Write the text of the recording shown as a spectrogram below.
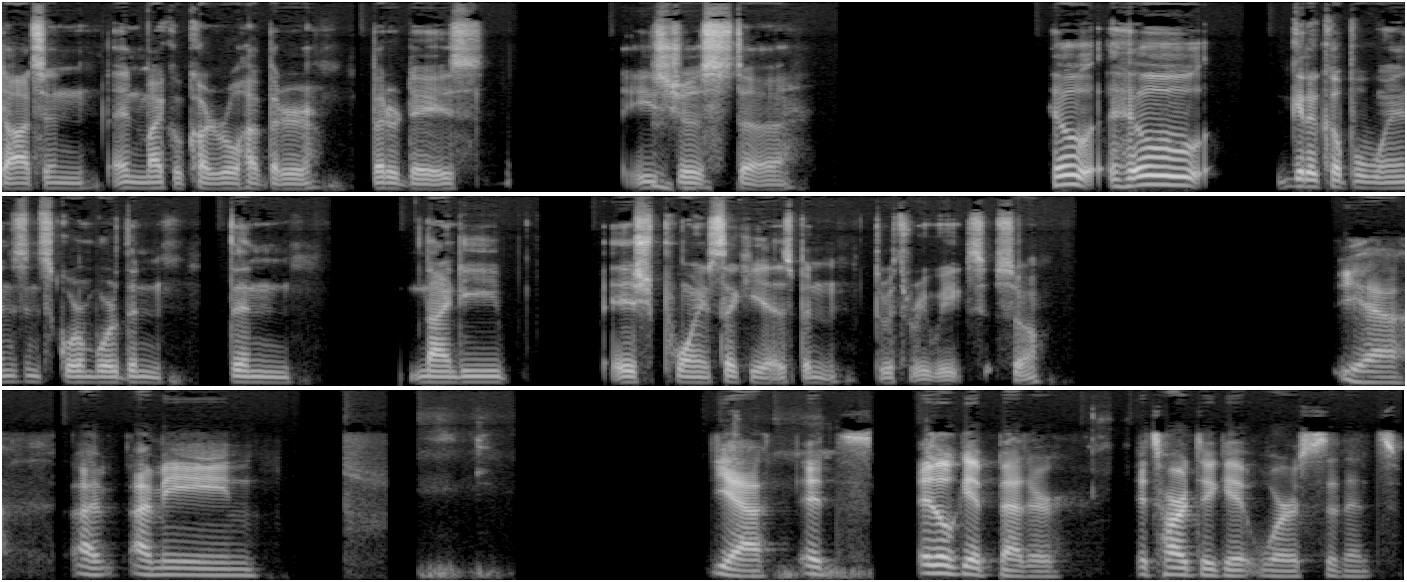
Dotson and Michael Carter will have better better days. He's Mhm. just uh, he'll he'll get a couple wins and score more than than ninety ish points like he has been through three weeks. So yeah, I I mean, yeah, it's it'll get better. it's hard to get worse than it's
